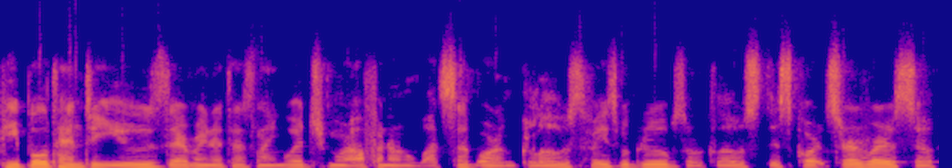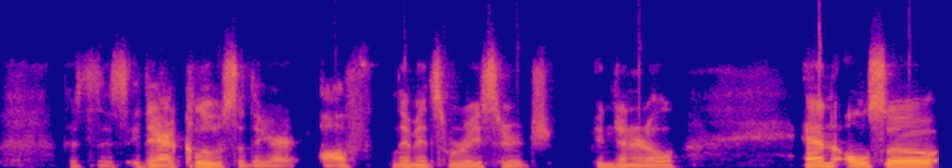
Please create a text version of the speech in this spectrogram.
people tend to use their minoritized language more often on WhatsApp or on closed Facebook groups or closed Discord servers. So this, they are closed, so they are off limits for research in general. And also,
